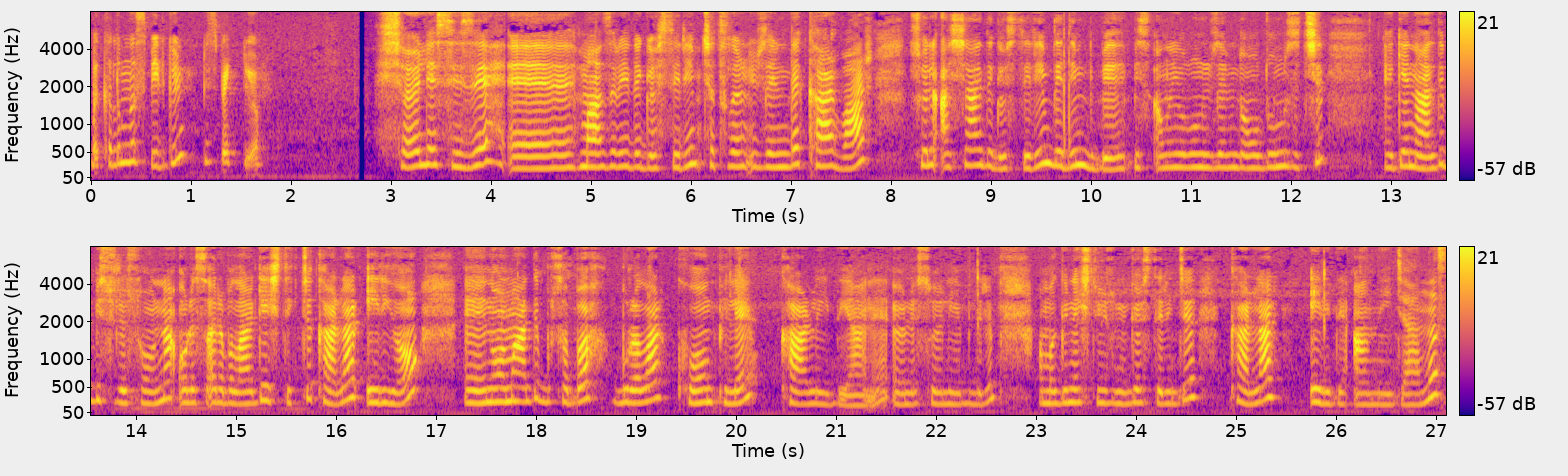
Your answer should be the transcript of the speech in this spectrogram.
Bakalım nasıl bir gün biz bekliyor. Şöyle size e, manzarayı da göstereyim. Çatıların üzerinde kar var. Şöyle aşağıyı da göstereyim. Dediğim gibi biz ana yolun üzerinde olduğumuz için e, genelde bir süre sonra orası arabalar geçtikçe karlar eriyor. E, normalde bu sabah buralar komple karlıydı yani öyle söyleyebilirim. Ama güneşli yüzünü gösterince karlar eridi anlayacağınız.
